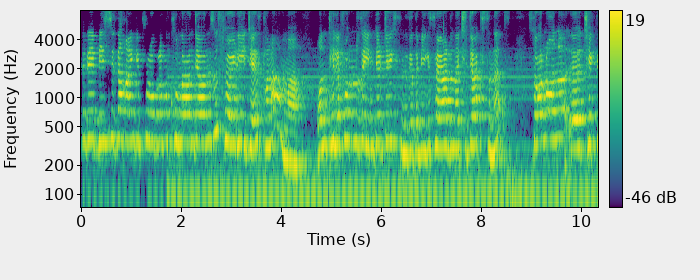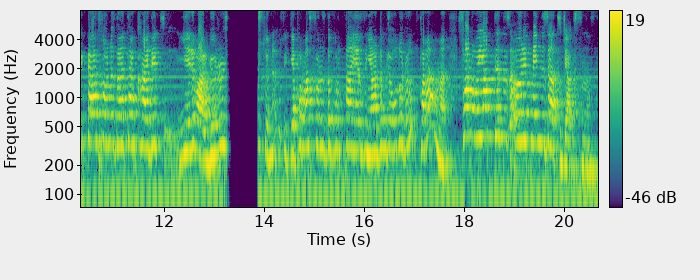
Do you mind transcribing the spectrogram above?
Şimdi biz size hangi programı kullanacağınızı söyleyeceğiz tamam mı? Onu telefonunuza indireceksiniz ya da bilgisayardan açacaksınız. Sonra onu e, çektikten sonra zaten kaydet yeri var görürsünüz. Yapamazsanız da gruptan yazın yardımcı oluruz tamam mı? Sonra o yaptığınızı öğretmeninize atacaksınız.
